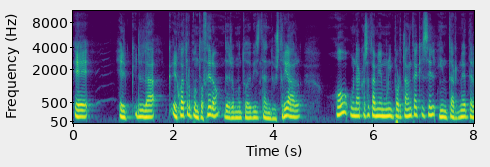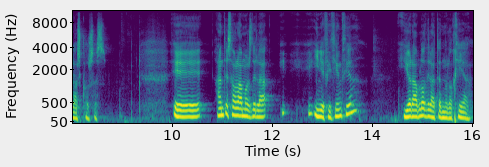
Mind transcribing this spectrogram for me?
el, 4.0 desde el punto de vista industrial o una cosa también muy importante que es el Internet de las cosas. Eh, antes hablamos de la ineficiencia y ahora hablo de la tecnología.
